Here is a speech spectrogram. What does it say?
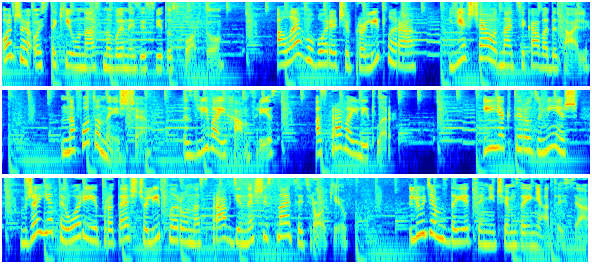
Отже, ось такі у нас новини зі світу спорту. Але говорячи про Літлера, є ще одна цікава деталь: на фото нижче зліва і Хамфріс, а справа і Літлер. І як ти розумієш, вже є теорії про те, що Літлеру насправді не 16 років. Людям здається нічим зайнятися.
